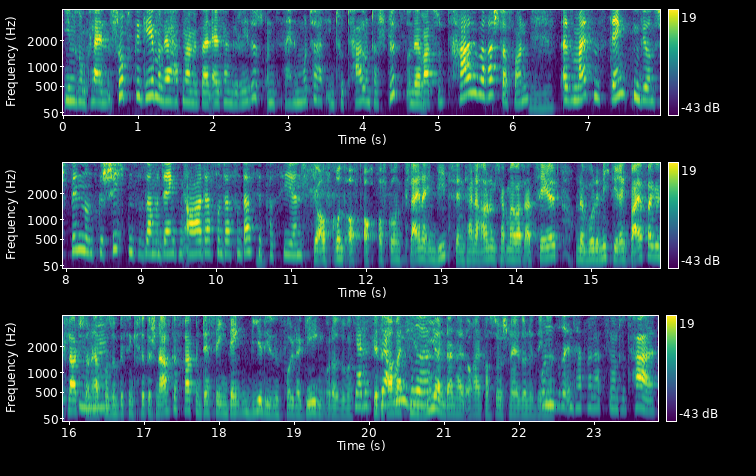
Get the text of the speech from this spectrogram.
ihm so einen kleinen Schubs gegeben und er hat mal mit seinen Eltern geredet und seine Mutter hat ihn total unterstützt und er war total überrascht davon. Mhm. Also meistens denken wir uns, spinnen uns Geschichten zusammen und denken, oh, das und das und das wird passieren. Ja, aufgrund, oft auch aufgrund kleiner Indizien, keine Ahnung, ich habe mal was erzählt und da wurde nicht direkt Beifall geklatscht, mhm. sondern erstmal so ein bisschen kritisch nachgefragt und deswegen denken wir, die sind voll dagegen oder sowas. Ja, das wir ist dramatisieren ja unsere, dann halt auch einfach so schnell so eine Dinge. Unsere Interpretation total.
